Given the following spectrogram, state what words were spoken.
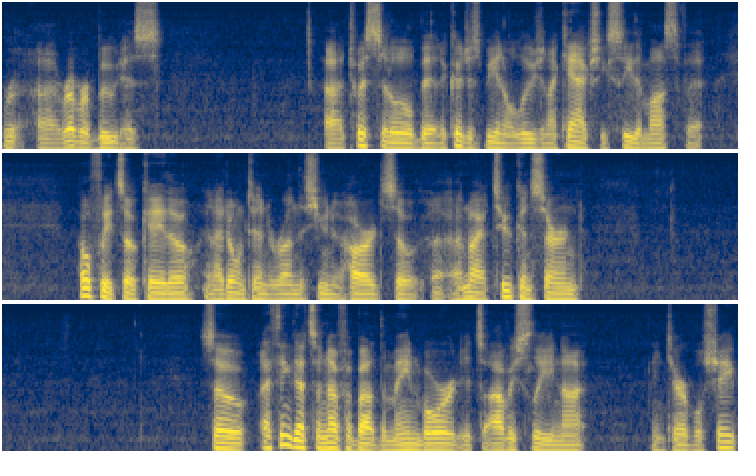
uh, rubber boot has uh, twisted a little bit. It could just be an illusion. I can't actually see the MOSFET. Hopefully it's okay though, and I don't intend to run this unit hard, so uh, I'm not too concerned so I think that's enough about the main board. It's obviously not in terrible shape.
